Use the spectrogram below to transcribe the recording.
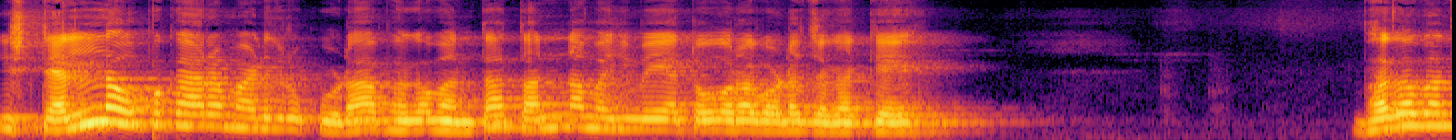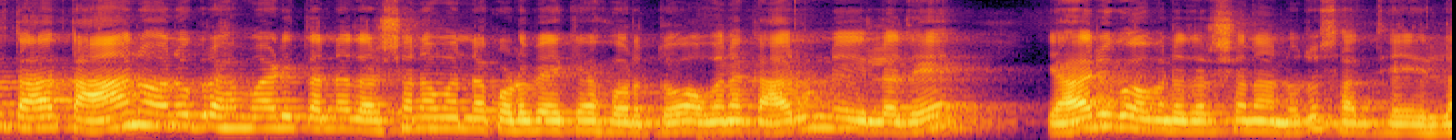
ಇಷ್ಟೆಲ್ಲ ಉಪಕಾರ ಮಾಡಿದರೂ ಕೂಡ ಭಗವಂತ ತನ್ನ ಮಹಿಮೆಯ ತೋರಗೊಡ ಜಗಕ್ಕೆ. ಭಗವಂತ ತಾನು ಅನುಗ್ರಹ ಮಾಡಿ ತನ್ನ ದರ್ಶನವನ್ನು ಕೊಡಬೇಕೇ ಹೊರತು ಅವನ ಕಾರುಣ್ಯ ಇಲ್ಲದೆ ಯಾರಿಗೂ ಅವನ ದರ್ಶನ ಅನ್ನೋದು ಸಾಧ್ಯ ಇಲ್ಲ.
